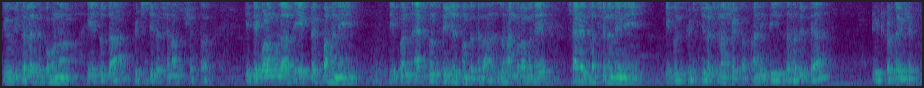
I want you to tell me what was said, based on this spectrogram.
किंवा विसरल्यासारखं होणं हे सुद्धा फिट्सची लक्षणं असू शकतात. कित्येक वेळा मुलं असं एकटक पाहणे ते पण ॲबसन्स सिजेस म्हणतात त्याला. लहान मुलामध्ये शाळेत लक्षणं देणे हे फिट्सची लक्षणं असू शकतात आणि ती सहजरित्या ट्रीट करता येऊ शकतात.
